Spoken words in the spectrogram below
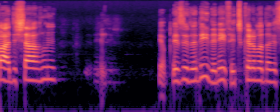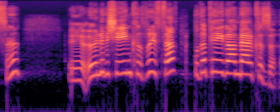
padişahın Yok vezir de değil de neyse. Ee, öyle bir şeyin kızıysa bu da peygamber kızı.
